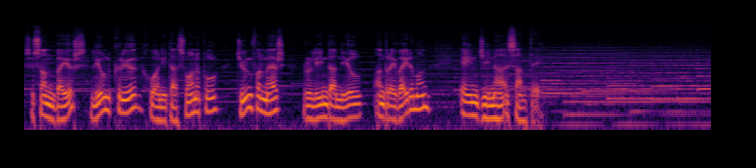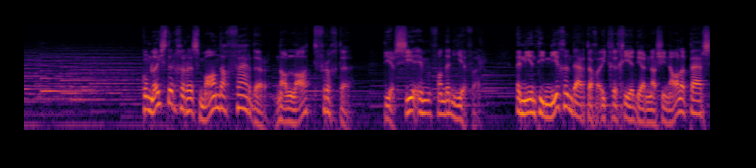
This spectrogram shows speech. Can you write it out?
Susan Beyers, Leon Creur, Juanita Swanepoel, June van Merwe, Rolien Daniel, Andrei Weideman en Gina Asante. Kom luister gerus maandag verder na Laatvrugte deur CM van den Heever. In 1939 uitgegee deur Nasionale Pers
